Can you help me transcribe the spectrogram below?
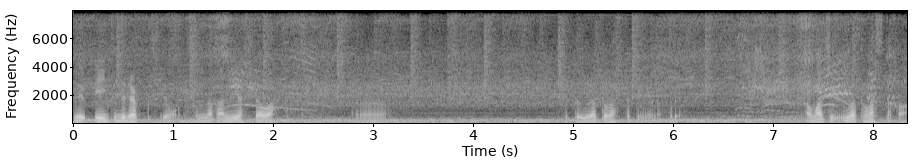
8デラックスでもそんな感じがしたわ。っと裏取らせたくねえなこれあマジ裏取らせたか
